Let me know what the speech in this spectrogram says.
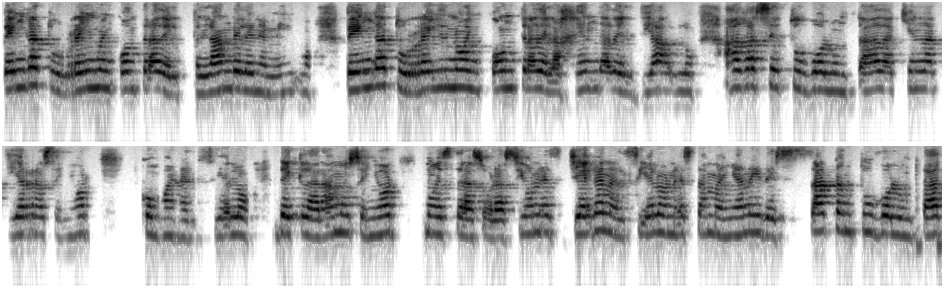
venga tu reino en contra del plan del enemigo, venga tu reino en contra de la agenda del diablo, hágase tu voluntad aquí en la tierra, Señor como en el cielo. Declaramos, Señor, nuestras oraciones llegan al cielo en esta mañana y desatan tu voluntad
